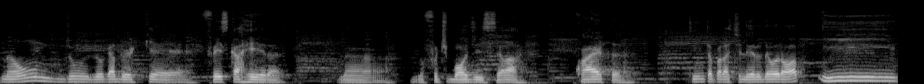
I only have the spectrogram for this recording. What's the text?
não de um jogador que é, fez carreira na, no futebol de, sei lá, quarta, quinta prateleira da Europa. E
